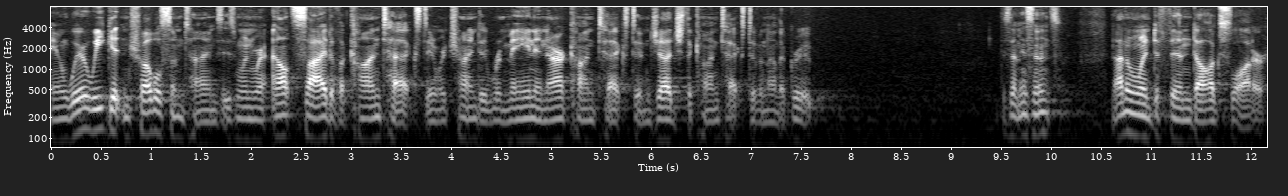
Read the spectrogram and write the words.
And where we get in trouble sometimes is when we're outside of a context and we're trying to remain in our context and judge the context of another group. Does that make sense? Now, I don't want to defend dog slaughter,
